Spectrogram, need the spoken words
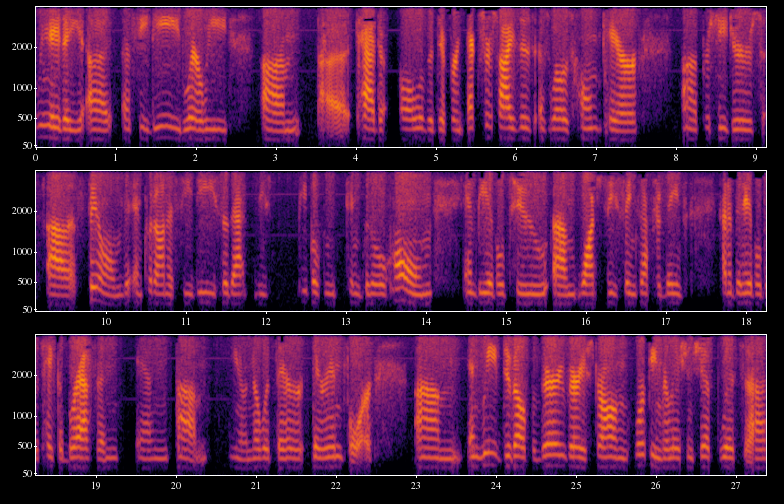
we made a, uh, a CD where we um, uh, had all of the different exercises as well as home care uh, procedures uh, filmed and put on a CD so that these people can, can go home and be able to um, watch these things after they've kind of been able to take a breath and and um, you know know what they're they're in for. Um, and we developed a very very strong working relationship with uh,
